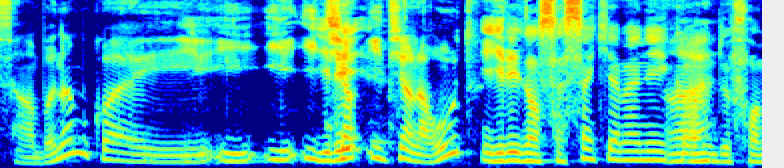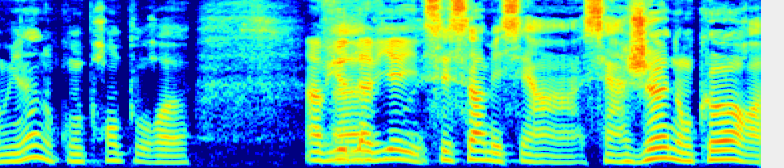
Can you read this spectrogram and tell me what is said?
c'est un bonhomme, quoi. Il, il, tient, la route. il est dans sa cinquième année quand même de Formule 1, donc on le prend pour... un vieux de la vieille. C'est ça, mais c'est un, un, jeune encore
